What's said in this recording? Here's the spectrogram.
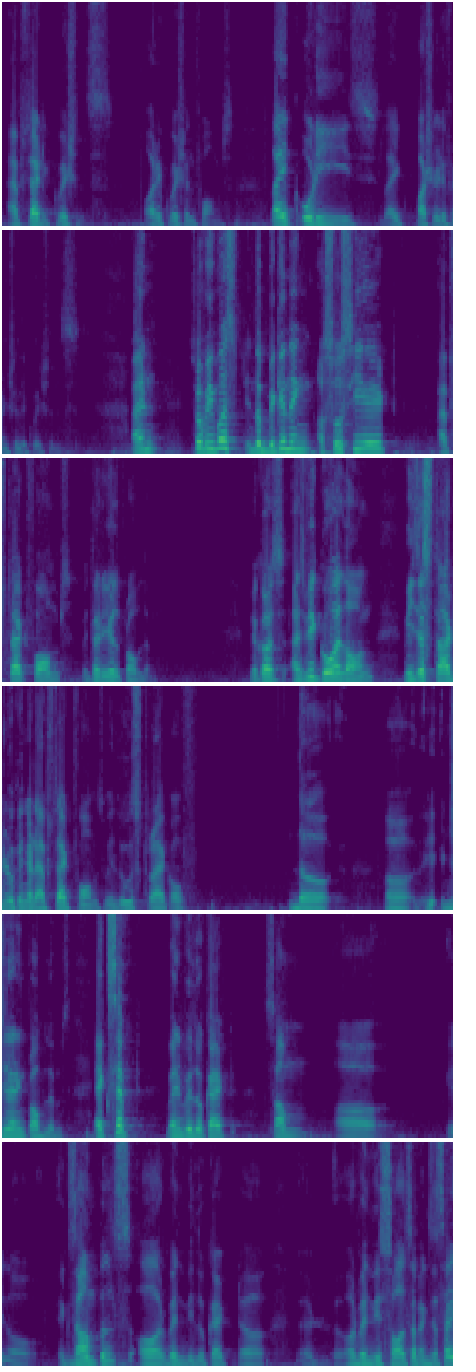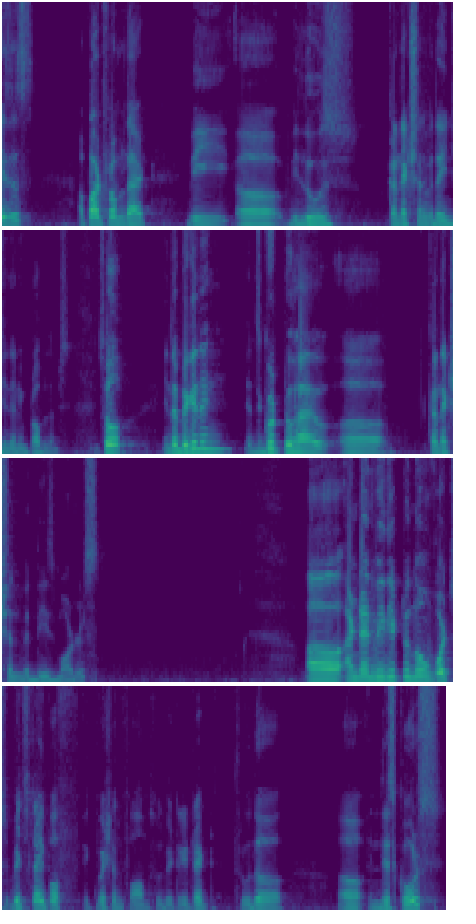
abstract equations or equation forms like ODEs like partial differential equations. And so we must in the beginning associate abstract forms with a real problem because as we go along we just start looking at abstract forms. We lose track of the uh, engineering problems except when we look at some uh, you know examples or when we look at uh, or when we solve some exercises. Apart from that we uh, we lose connection with the engineering problems. So in the beginning it is good to have a connection with these models. uh, and then we need to know which which type of equation forms will be treated through the uh, in this course.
